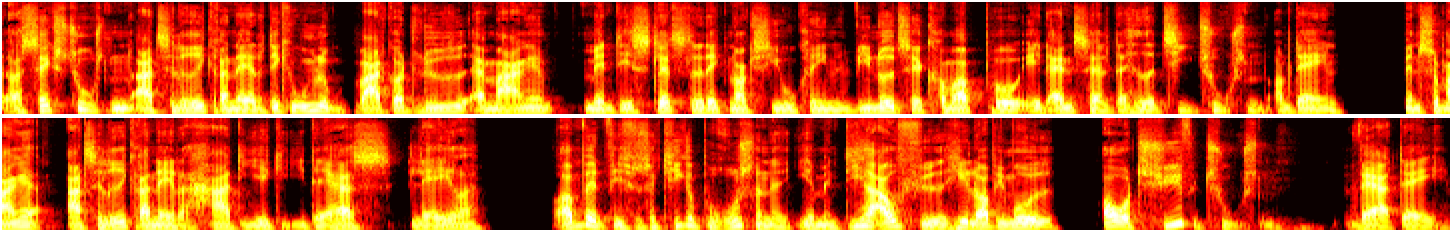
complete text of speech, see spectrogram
Og 6.000 artillerigranater, det kan umiddelbart godt lyde af mange, men det er slet, slet ikke nok, siger Ukraine. Vi er nødt til at komme op på et antal, der hedder 10.000 om dagen. Men så mange artillerigranater har de ikke i deres lagre. Omvendt, hvis vi så kigger på russerne, jamen de har affyret helt op imod over 20.000 hver dag.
